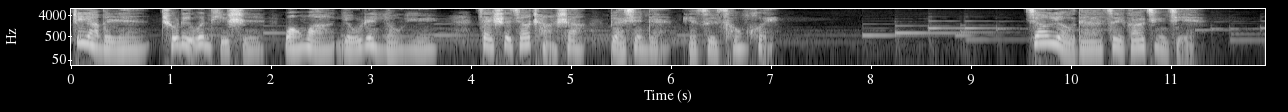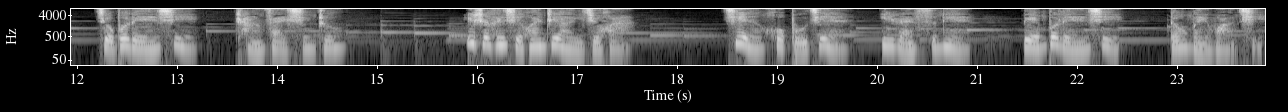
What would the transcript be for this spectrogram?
这样的人处理问题时，往往游刃有余，在社交场上表现的也最聪慧。交友的最高境界，久不联系，常在心中。一直很喜欢这样一句话：见或不见，依然思念；联不联系，都没忘记。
